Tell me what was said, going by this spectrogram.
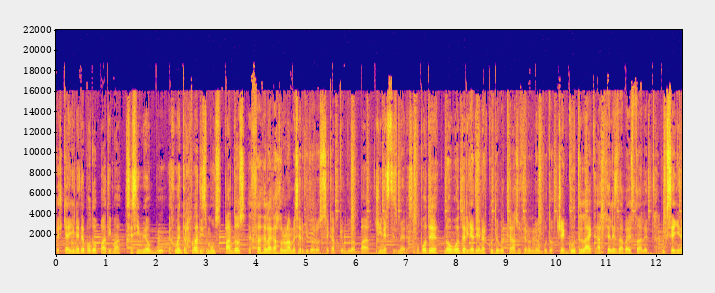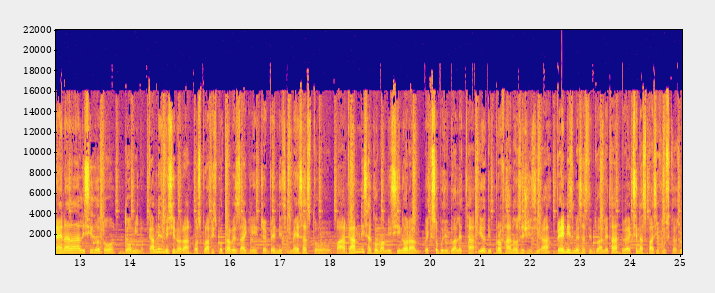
Παιδιά γίνεται από το πάτημα σε σημείο που έχουμε τραυματισμούς. Πάντως, δεν θα ήθελα καθόλου να είμαι σερβιτόρο σε κάποιον που τα μπαρ είναι στι μέρες. Οπότε, no wonder γιατί δεν έρχονται ποτέ να σου φέρουν νέο ποτό. Και good luck αν θέλεις να πάεις στο αλέτα. Που ξεκινάει ένα ανάλυση το ντόμινο. Κάμνεις μισή ώρα, ώσπου αφήσεις το τραπεζάκι και μπαίνεις μέσα στο μπαρ. Κάμνεις ακόμα μισή ώρα έξω από την τουαλέτα, διότι προφανώς έχει σειρά. Μπαίνεις μέσα στην τουαλέτα, έξι να σπάσει φούσκα σου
